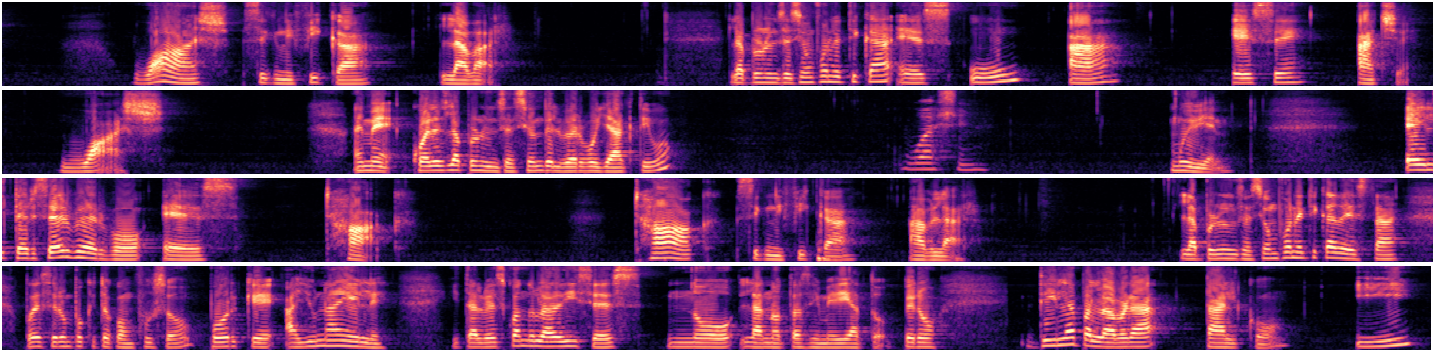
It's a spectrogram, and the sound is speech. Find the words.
Wash significa lavar. La pronunciación fonética es U A S H. Wash. Aime, ¿cuál es la pronunciación del verbo ya activo? Washing. Muy bien. El tercer verbo es talk. Talk significa hablar. La pronunciación fonética de esta puede ser un poquito confuso porque hay una L y tal vez cuando la dices no la notas de inmediato, pero di la palabra talco y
